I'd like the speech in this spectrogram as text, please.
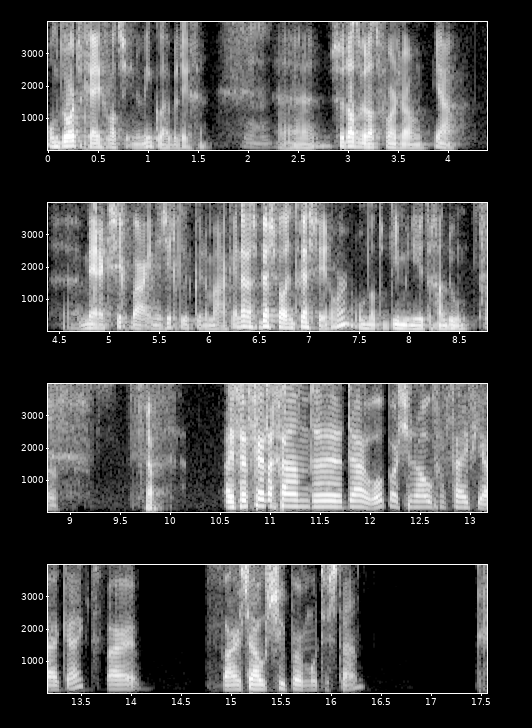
Om door te geven wat ze in de winkel hebben liggen. Uh, zodat we dat voor zo'n ja, uh, merk zichtbaar en inzichtelijk kunnen maken. En daar is best wel interesse in hoor, om dat op die manier te gaan doen. Ja. Ja. Even verdergaande daarop, als je nou over vijf jaar kijkt, waar, waar zou super moeten staan? Nou,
